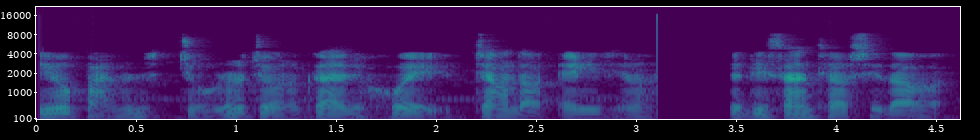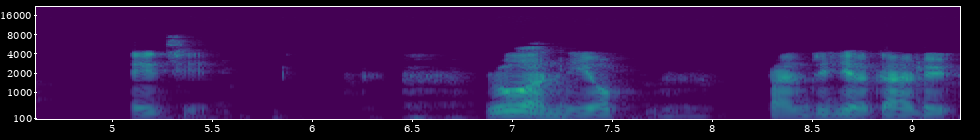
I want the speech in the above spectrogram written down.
你有百分之九十九的概率会降到 A 级了。这第三条洗到 A 级，如果你有百分之一的概率，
